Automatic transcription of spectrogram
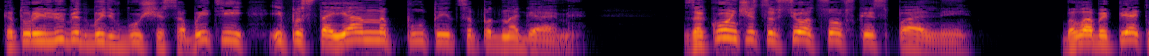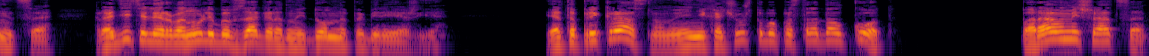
который любит быть в гуще событий и постоянно путается под ногами. Закончится все отцовской спальней. Была бы пятница, родители рванули бы в загородный дом на побережье. Это прекрасно, но я не хочу, чтобы пострадал кот. Пора вмешаться.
